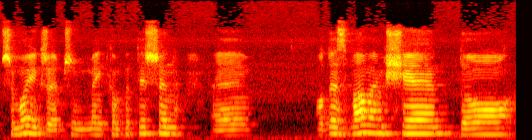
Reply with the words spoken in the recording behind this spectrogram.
przy mojej grze, przy Main Competition, odezwałem się do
